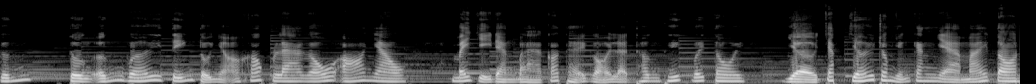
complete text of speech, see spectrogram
cứng, tương ứng với tiếng tụi nhỏ khóc la gấu ó nhau. Mấy chị đàn bà có thể gọi là thân thiết với tôi, giờ chấp chới trong những căn nhà mái tôn,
